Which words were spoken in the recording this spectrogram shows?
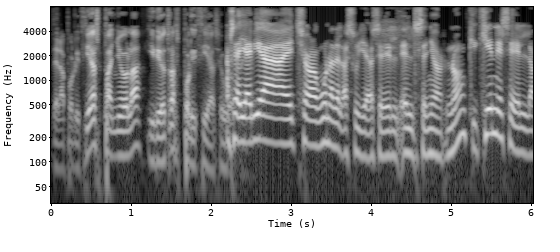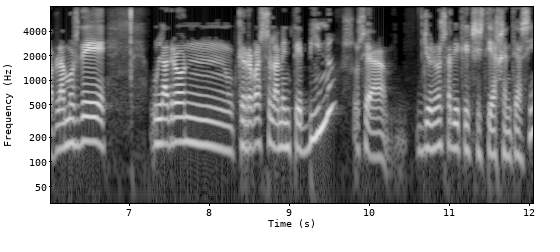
de la policía española y de otras policías O sea, europeas. ya había hecho alguna de las suyas el, el señor, ¿no? ¿Qui- ¿Quién es él? Hablamos de un ladrón que roba solamente vinos. O sea, yo no sabía que existía gente así.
